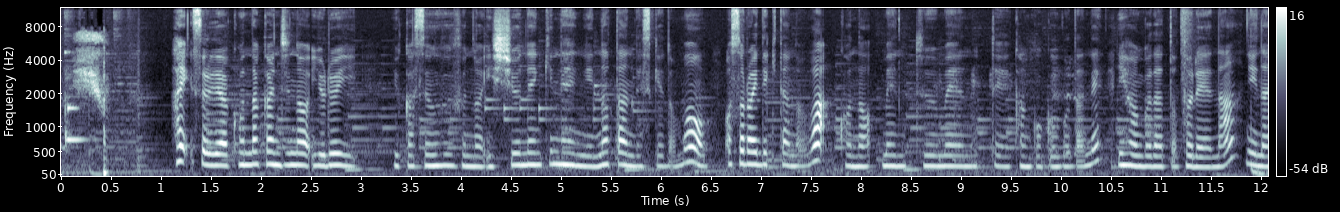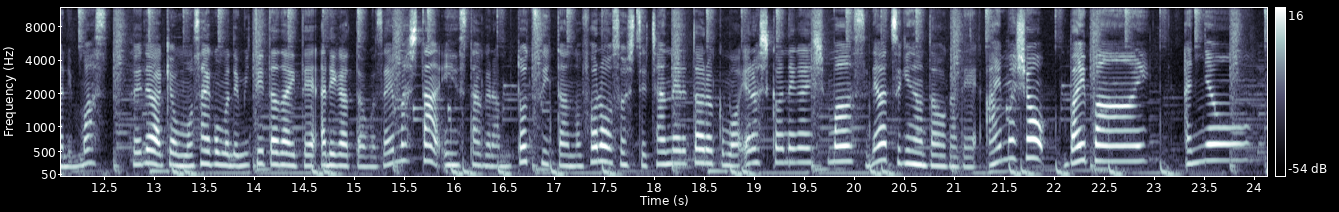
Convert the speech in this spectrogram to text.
はいそれではこんな感じのゆるいゆかすん夫婦の1周年記念になったんですけどもお揃いできたのはこのメントゥーメンって韓国語だね。日本語だとトレーナーになります。それでは今日も最後まで見ていただいてありがとうございました。インスタグラムとツイッターのフォローそしてチャンネル登録もよろしくお願いします。では次の動画で会いましょう。バイバイ。アンニョン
